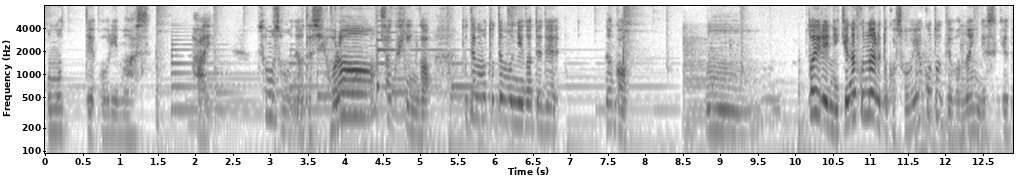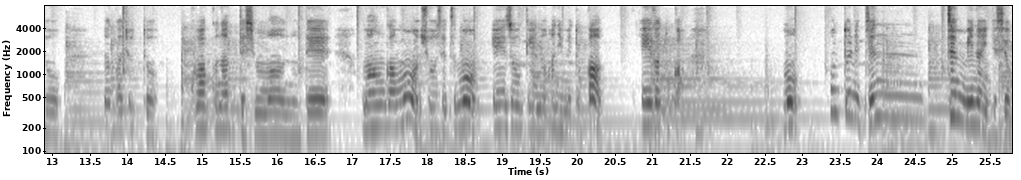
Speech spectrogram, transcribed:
思っております。はい。そもそもね私ホラー作品がとてもとても苦手でなんかうんトイレに行けなくなるとかそういうことではないんですけどなんかちょっと怖くなってしまうので漫画も小説も映像系のアニメとか映画とかもう本当に全然見ないんですよ。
